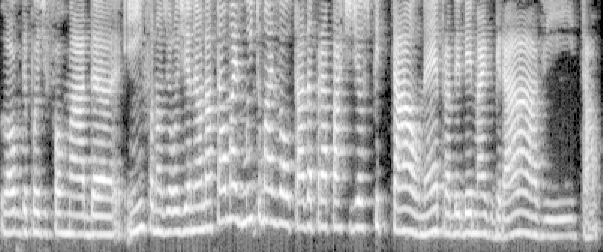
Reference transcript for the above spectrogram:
logo depois de formada em Fonoaudiologia Neonatal, mas muito mais voltada para a parte de hospital, né, para bebê mais grave e tal.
